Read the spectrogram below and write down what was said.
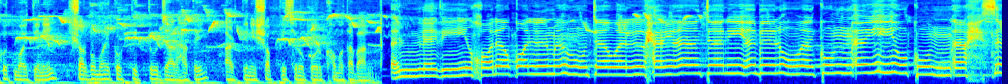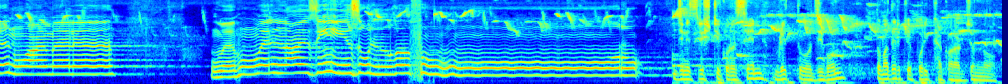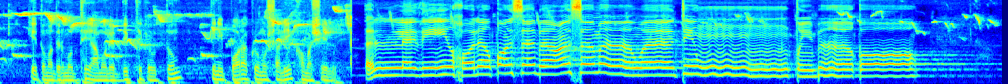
বরকতময় তিনি সর্বময় কর্তৃত্ব যার হাতে আর তিনি সবকিছুর ওপর ক্ষমতাবান الذي خلق الموت والحياة ليبلوكم أيكم أحسن عملا وهو العزيز الغفور যিনি সৃষ্টি করেছেন মৃত্যু ও জীবন তোমাদেরকে পরীক্ষা করার জন্য কে তোমাদের মধ্যে আমলের দিক থেকে উত্তম তিনি পরাক্রমশালী ক্ষমাশীল الذي خلق سبع سماوات طباقا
